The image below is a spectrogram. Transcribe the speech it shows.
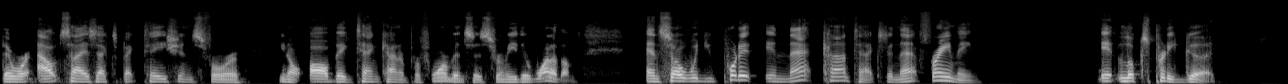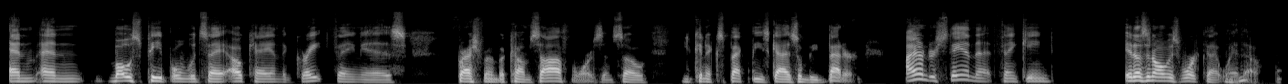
there were outsized expectations for, you know, all Big Ten kind of performances from either one of them. And so when you put it in that context, in that framing, it looks pretty good. And and most people would say, okay, and the great thing is freshmen become sophomores. And so you can expect these guys will be better. I understand that thinking. It doesn't always work that way, Mhm. though.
